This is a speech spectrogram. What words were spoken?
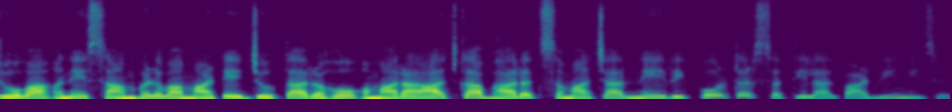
જોવા અને સાંભળવા માટે જોતા રહો. અમારા આજકા ભારત સમાચારને રિપોર્ટર સતીલાલ પાડવી નીજર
